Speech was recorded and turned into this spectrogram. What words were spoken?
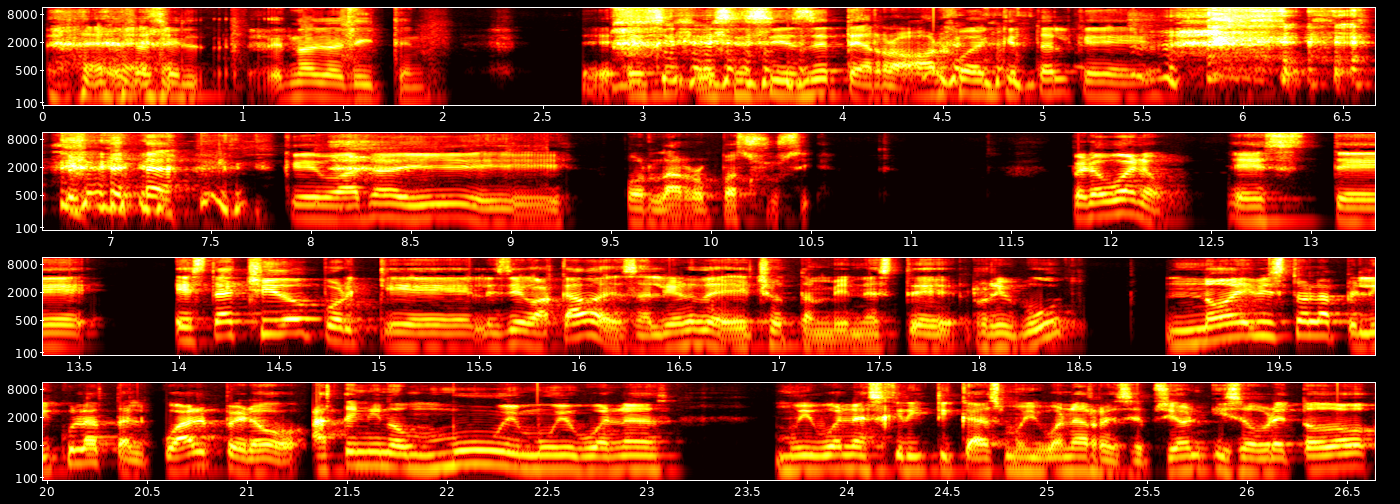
no lo editen. E-, ese, sí es de terror, Juan. ¿Qué tal que, que van ahí por la ropa sucia? Pero bueno, este está chido porque les digo, acaba de salir de hecho también este reboot no he visto la película tal cual, pero ha tenido muy, muy buenas, muy buenas críticas, muy buena recepción y sobre todo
